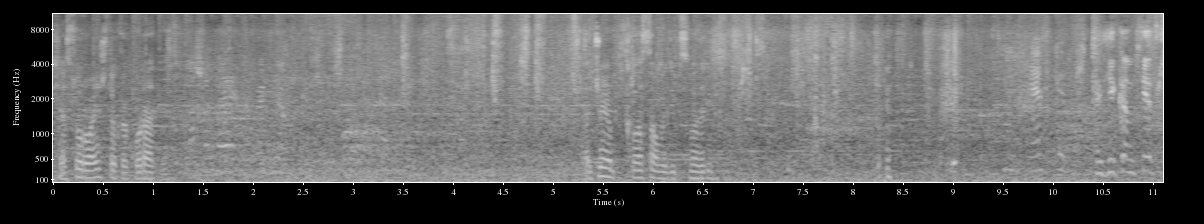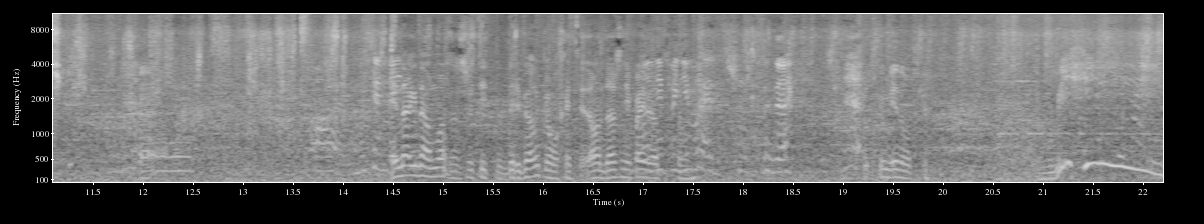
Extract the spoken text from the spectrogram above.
Сейчас уронишь только аккуратно. А что у него под хвостом? Иди посмотри. Какие конфетки? Иногда можно шутить над ребенком, хотя он даже не поймет. Не понимает шутку, да. Шутку минутку. Уихи!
